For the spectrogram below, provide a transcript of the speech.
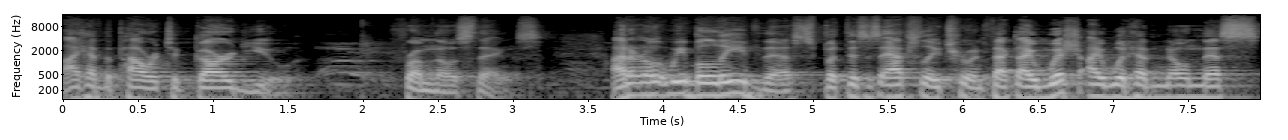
I have the power to guard you from those things. I don't know that we believe this, but this is absolutely true. In fact, I wish I would have known this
